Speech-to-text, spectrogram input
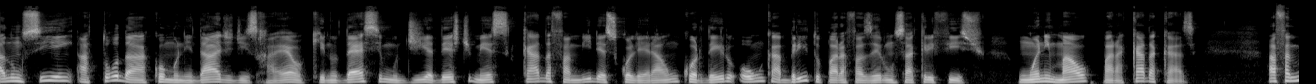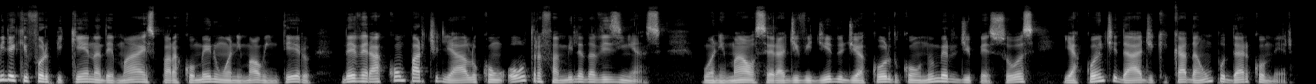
Anunciem a toda a comunidade de Israel que no décimo dia deste mês cada família escolherá um cordeiro ou um cabrito para fazer um sacrifício, um animal para cada casa. A família que for pequena demais para comer um animal inteiro deverá compartilhá-lo com outra família da vizinhança. O animal será dividido de acordo com o número de pessoas e a quantidade que cada um puder comer.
